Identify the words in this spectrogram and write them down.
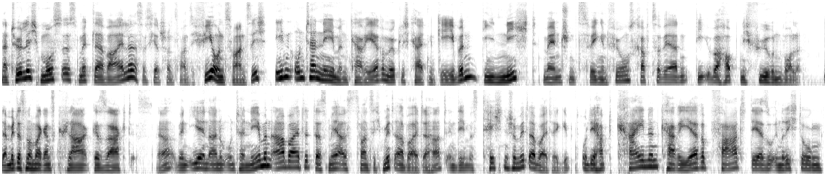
Natürlich muss es mittlerweile, es ist jetzt schon 2024, in Unternehmen Karrieremöglichkeiten geben, die nicht Menschen zwingen, Führungskraft zu werden, die überhaupt nicht führen wollen. Damit das nochmal ganz klar gesagt ist. Ja, wenn ihr in einem Unternehmen arbeitet, das mehr als 20 Mitarbeiter hat, in dem es technische Mitarbeiter gibt und ihr habt keinen Karrierepfad, der so in Richtung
